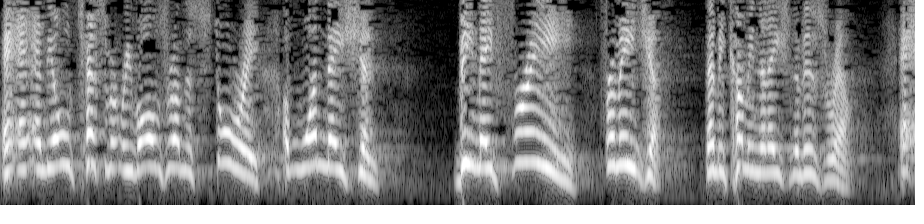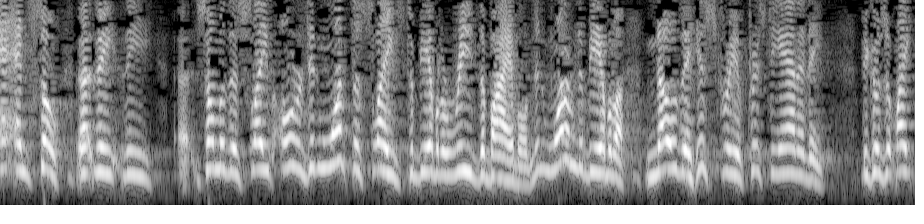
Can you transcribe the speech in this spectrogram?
And, and the Old Testament revolves around the story of one nation being made free from Egypt, then becoming the nation of Israel. And, and so uh, the, the, uh, some of the slave owners didn't want the slaves to be able to read the Bible, didn't want them to be able to know the history of Christianity because it might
